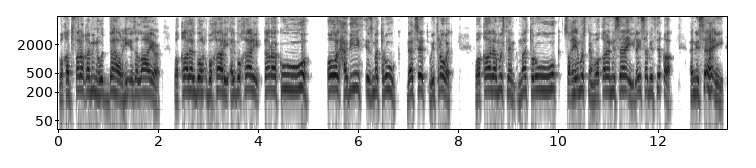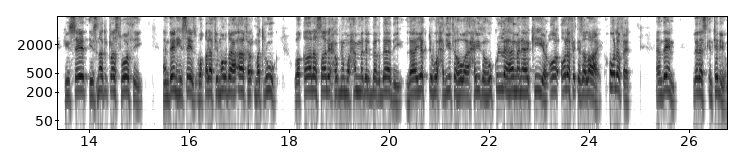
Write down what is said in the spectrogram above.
وقد فرغ منه الدهر he is a liar. وقال الب- البخاري البخاري تركوه all hadith is متروك that's it we throw it وقال مسلم متروك صحيح مسلم وقال النسائي ليس بثقة النسائي he said is not trustworthy and then he says وقال في موضع آخر متروك وقال صالح بن محمد البغدادي لا يكتب حديثه وأحاديثه كلها مناكير all, all of it is a lie all of it and then let us continue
